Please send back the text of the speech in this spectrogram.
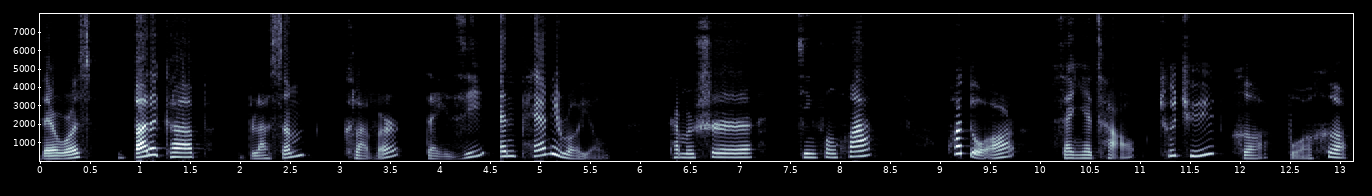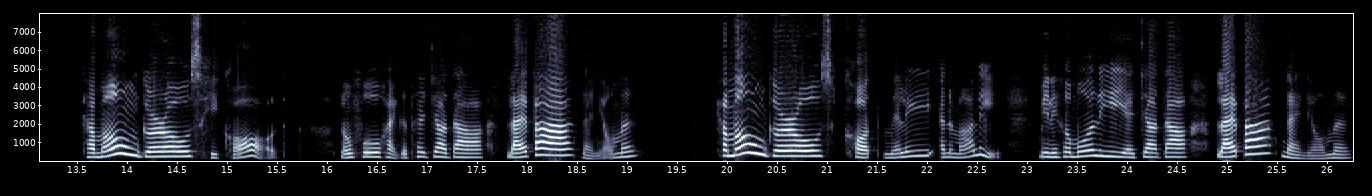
there was Buttercup, Blossom, Clover, Daisy, and Pennyroyal. 他们是金凤花、花朵、三叶草、雏菊和薄荷。Come on, girls! He called. 农夫海格特叫道：“来吧，奶牛们！” Come on, girls! called Milly and Molly. 米莉和茉莉也叫道：“来吧，奶牛们！”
